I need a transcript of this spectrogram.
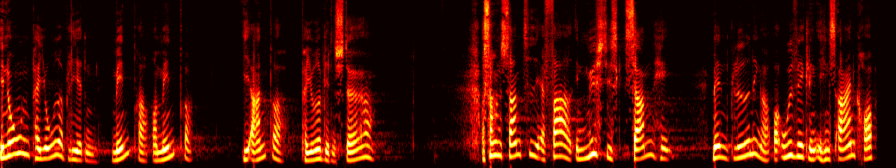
I nogle perioder bliver den mindre og mindre. I andre perioder bliver den større. Og så har hun samtidig erfaret en mystisk sammenhæng mellem blødninger og udvikling i hendes egen krop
